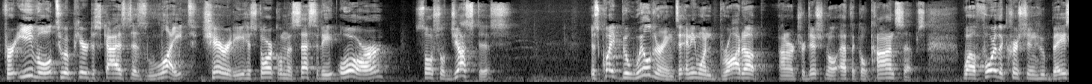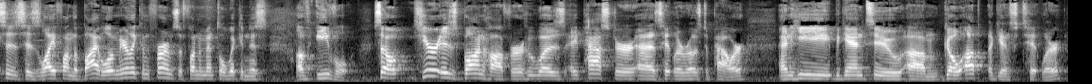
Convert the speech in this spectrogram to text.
For evil to appear disguised as light, charity, historical necessity, or social justice is quite bewildering to anyone brought up on our traditional ethical concepts. While for the Christian who bases his life on the Bible, it merely confirms the fundamental wickedness of evil. So here is Bonhoeffer, who was a pastor as Hitler rose to power, and he began to um, go up against Hitler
